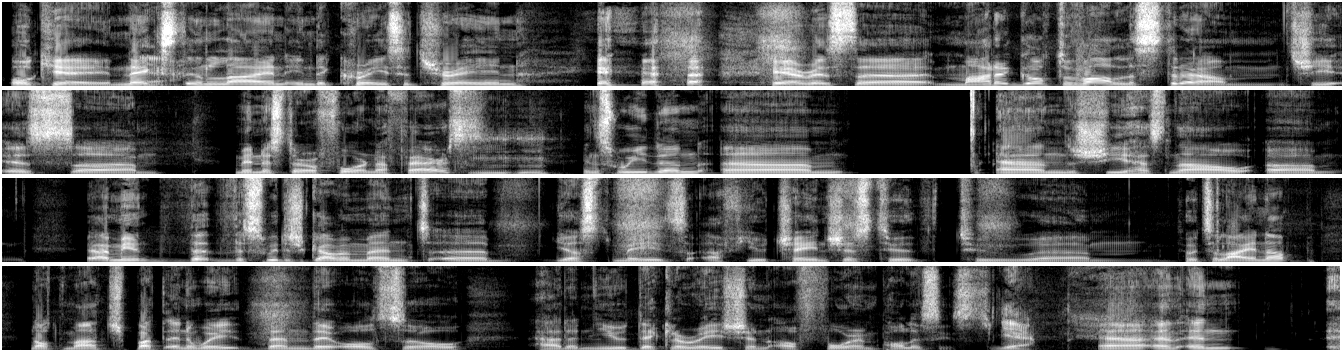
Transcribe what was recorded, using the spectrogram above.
Okay, next in line in the crazy train, here is uh, Margot Wallström. She is um, Minister of Foreign Affairs hmm in Sweden, um, and she has now. Um, I mean, the, the Swedish government uh, just made a few changes to to um, to its lineup. Not much, but anyway, then they also had a new declaration of foreign policies. Yeah. Uh, and and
